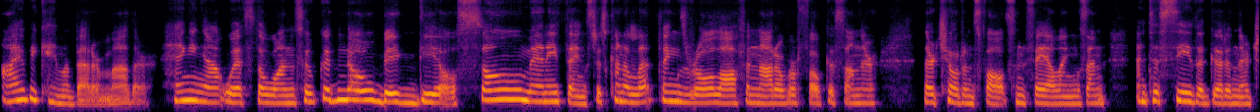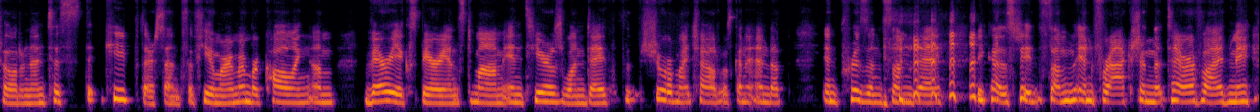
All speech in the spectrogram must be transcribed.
I became a better mother, hanging out with the ones who could no big deal, so many things, just kind of let things roll off and not over focus on their their children's faults and failings and and to see the good in their children and to st- keep their sense of humor. I remember calling a um, very experienced mom in tears one day, th- sure my child was going to end up in prison someday because she'd some infraction that terrified me,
